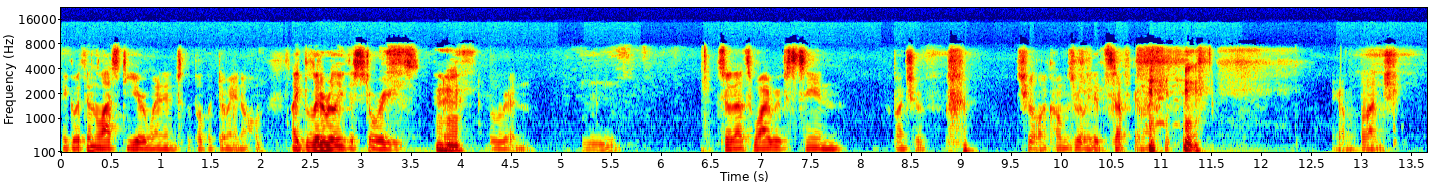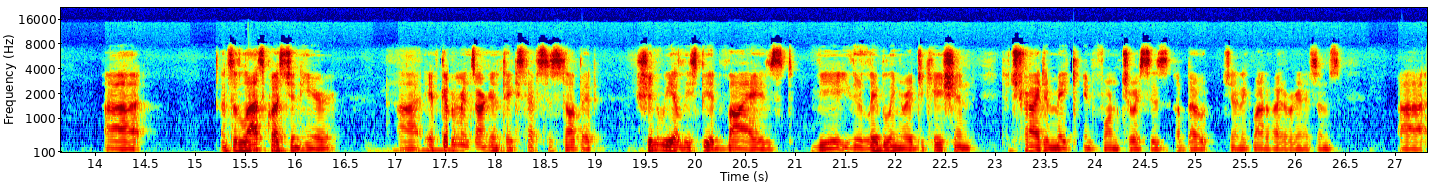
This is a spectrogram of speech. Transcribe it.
like within the last year, went into the public domain. Whole, like literally the stories Mhm. were written. So that's why we've seen a bunch of Sherlock Holmes related stuff going on. like a bunch. Uh, and so the last question here: uh, If governments aren't going to take steps to stop it, shouldn't we at least be advised via either labeling or education to try to make informed choices about genetic modified organisms? Uh,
